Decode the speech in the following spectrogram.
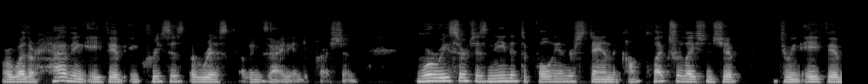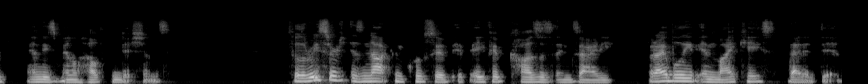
or whether having AFib increases the risk of anxiety and depression. More research is needed to fully understand the complex relationship between AFib and these mental health conditions. So the research is not conclusive if AFib causes anxiety, but I believe in my case that it did.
